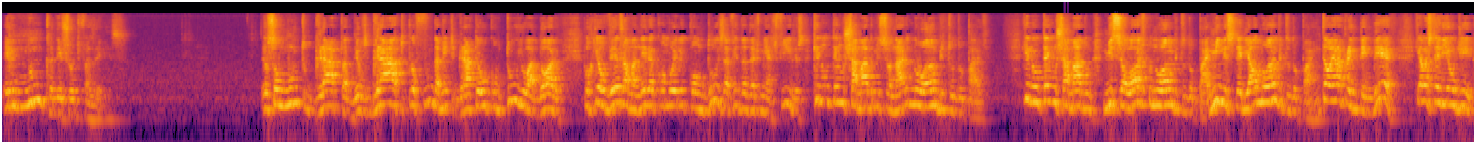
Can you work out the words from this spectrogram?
ele nunca deixou de fazer isso. Eu sou muito grato a Deus, grato, profundamente grato. Eu o cultuo e o adoro, porque eu vejo a maneira como ele conduz a vida das minhas filhas, que não tem um chamado missionário no âmbito do pai que não tem um chamado missiológico no âmbito do Pai, ministerial no âmbito do Pai. Então era para entender que elas teriam de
